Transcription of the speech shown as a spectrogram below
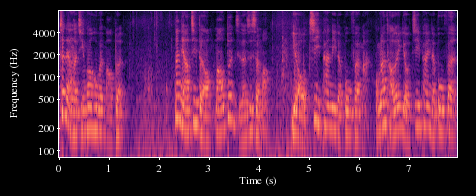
这两个情况会不会矛盾？那你要记得哦，矛盾指的是什么？有既判例的部分嘛，我们要讨论有既判例的部分。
